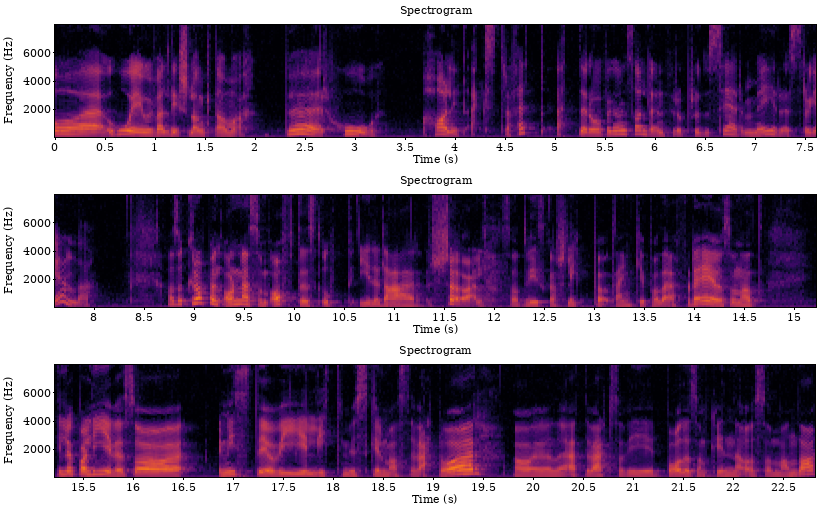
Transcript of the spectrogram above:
Og uh, hun er jo en veldig slank dame. Bør hun ha litt ekstra fett etter overgangsalderen for å produsere mer østrogen, da? Altså Kroppen ordner som oftest opp i det der sjøl, så at vi skal slippe å tenke på det. For det er jo sånn at i løpet av livet så mister jo vi litt muskelmasse hvert år. Og etter hvert så vi både som kvinne og som mann da.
